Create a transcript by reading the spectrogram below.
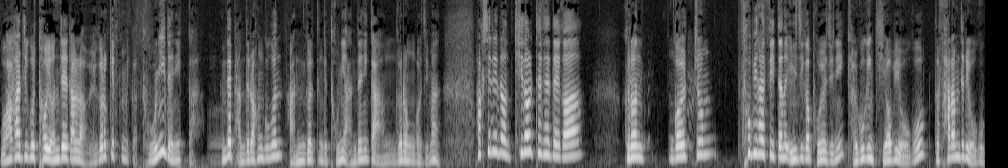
와가지고 더 연재해 달라. 왜 그렇겠습니까? 돈이 되니까. 근데 반대로 한국은 안 그랬던 게 돈이 안 되니까 안 그런 거지만 확실히 이런 키덜트 세대가 그런 걸 좀 소비를 할 수 있다는 의지가 보여지니 결국엔 기업이 오고 또 사람들이 오고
